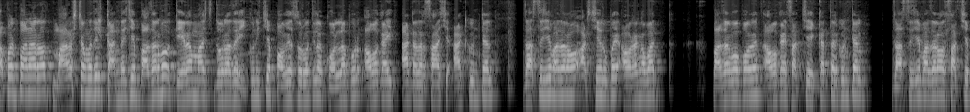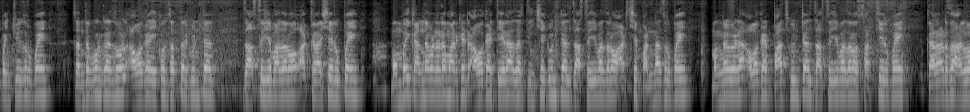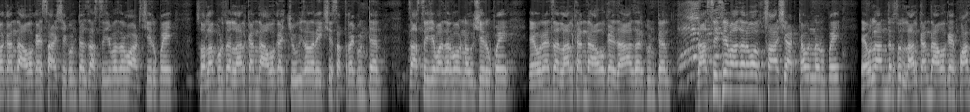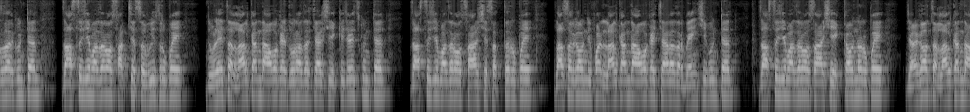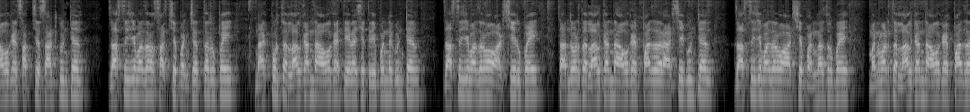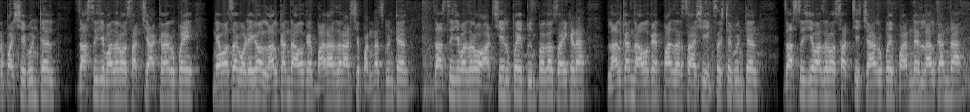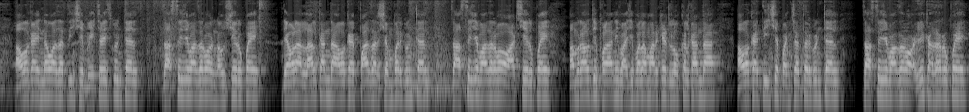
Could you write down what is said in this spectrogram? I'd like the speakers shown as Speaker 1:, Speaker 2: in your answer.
Speaker 1: आपण पाहणार आहोत महाराष्ट्रामधील कांद्याचे बाजारभाव तेरा मार्च दोन हजार एकोणीसच्या पाव्या सुरुवातीला कोल्हापूर अवकाळीत आठ हजार सहाशे आठ क्विंटल. जास्तीचे बाजारभाव आठशे रुपये औरंगाबाद बाजारभाव पाहूयात अवकाळी सातशे एकाहत्तर क्विंटल. जास्तीचे बाजारभाव सातशे पंचवीस रुपये. चंद्रपूर गंजवळ अवकाळी एकोणसत्तर क्विंटल. जास्तीचे बाजारभाव अकराशे रुपये. मुंबई कांदा बटाटा मार्केट अवकाळी तेरा हजार तीनशे क्विंटल. जास्तीचे बाजारभाव आठशे पन्नास रुपये. मंगळवेढा अवकाळी पाच क्विंटल. जास्तीचे बाजारभाव सातशे रुपये. कराडचा हलवा कांदा आवक आहे सहाशे क्विंटल जास्तीचे बाजारभाव आठशे रुपये. सोलापूरचा लाल कांदा आवक आहे चोवीस हजार एकशे सतरा क्विंटल जास्तीचे बाजारभाव नऊशे रुपये. एवऱ्याचा लाल कांदा आवक आहे दहा हजार क्विंटल जास्तीचे बाजारभाव सहाशे अठ्ठावन्न रुपये. येवला अंदरसून लाल कांदा आवक आहे पाच हजार क्विंटल जास्तीचे बाजारभाव सातशे सव्वीस रुपये. धुळेचा लाल कांदा आवक आहे दोन हजार चारशे एक्केचाळीस क्विंटल जास्तीचे बाजारभाव सहाशे सत्तर रुपये. लासलगाव निफाड लाल कांदा आवक आहे चार हजार ब्याऐंशी क्विंटल जास्तीचे बाजारभाव सहाशे एक्कावन्न रुपये. जळगावचा लाल कांदा आवक आहे सातशे साठ क्विंटल जास्तीच्या बाजारभाव सातशे पंच्याहत्तर रुपये नागपूरचा लाल कांदा आवक आहे तेराशे त्रेपन्न क्विंटल जास्तीचे बाजारभाव आठशे रुपये चांदवडचा लाल कांदा आवक आहे पाच हजार आठशे क्विंटल जास्तीचे बाजारभाव आठशे पन्नास रुपये मनमाडचा लाल कांदा आवक आहे पाच हजार पाचशे क्विंटल जास्तीचे बाजारभाव सातशे अकरा रुपये नेवासा गोडेगाव लाल कांदा आवक आहे बारा हजार आठशे पन्नास क्विंटल जास्तीचे बाजारभाव आठशे रुपये पिंपळगाव सायकडा लाल कांदा आवक आहे पाच हजार सहाशे एकसष्ट क्विंटल जास्तीच्या बाजारभाव सातशे चार रुपये पारनेर लाल कांदा आहे नऊ हजार तीनशे बेचाळीस क्विंटल. जास्तीचे बाजारभाव नऊशे रुपये देवळा लाल कांदा आहे पाच हजार शंभर क्विंटल. जास्तीचे बाजारभाव आठशे रुपये अमरावती फळ आणि भाजीपाला मार्केट लोकल कांदा आहे तीनशे पंच्याहत्तर क्विंटल. जास्तीचे बाजारभाव एक हजार रुपये.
